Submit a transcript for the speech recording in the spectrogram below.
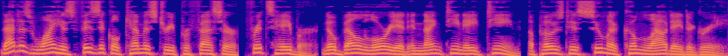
That is why his physical chemistry professor, Fritz Haber Nobel laureate in 1918, opposed his summa cum laude degree.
